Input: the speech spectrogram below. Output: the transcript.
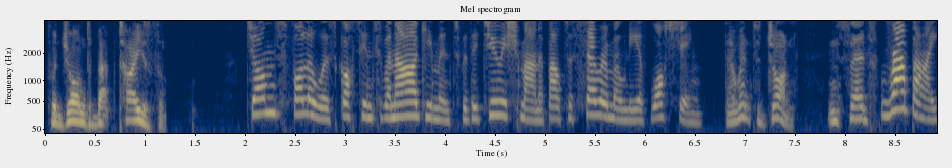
for John to baptize them. John's followers got into an argument with a Jewish man about a ceremony of washing. They went to John and said, Rabbi,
